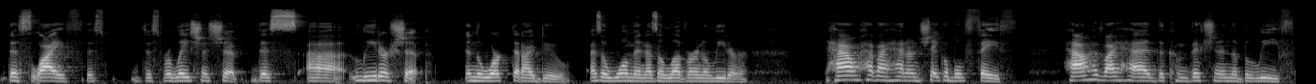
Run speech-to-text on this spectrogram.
this life, this this relationship, this uh, leadership in the work that I do as a woman, as a lover, and a leader? How have I had unshakable faith? How have I had the conviction and the belief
